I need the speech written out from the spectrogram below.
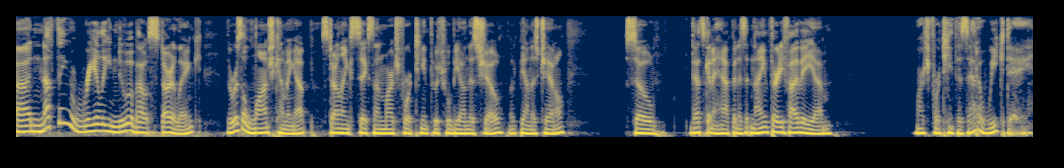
uh, nothing really new about Starlink. There is a launch coming up, Starlink 6 on March 14th, which will be on this show, will be on this channel. So that's going to happen. It's at 9:35 a.m. March 14th. Is that a weekday?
